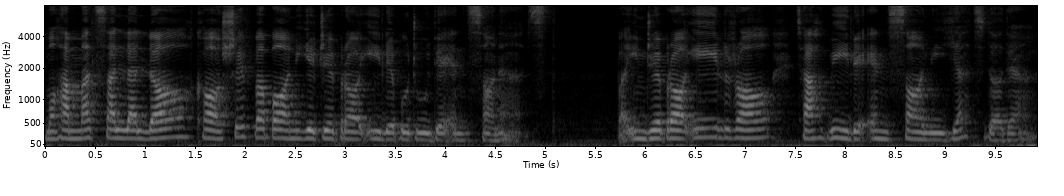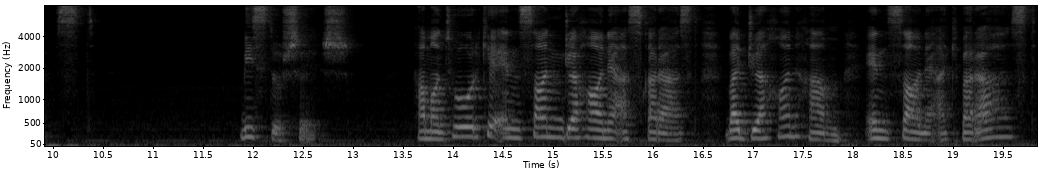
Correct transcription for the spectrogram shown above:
محمد صلی الله کاشف و بانی جبرائیل وجود انسان است و این جبرائیل را تحویل انسانیت داده است. 26 همانطور که انسان جهان اسقر است و جهان هم انسان اکبر است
